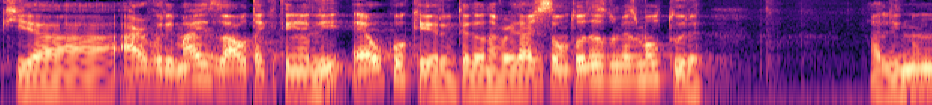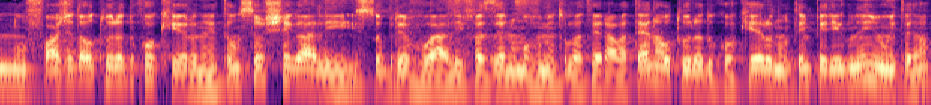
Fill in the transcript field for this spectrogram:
que a árvore mais alta que tem ali é o coqueiro, entendeu? Na verdade são todas da mesma altura. Ali não, não foge da altura do coqueiro, né? Então se eu chegar ali e sobrevoar ali fazendo um movimento lateral até na altura do coqueiro, não tem perigo nenhum, entendeu?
